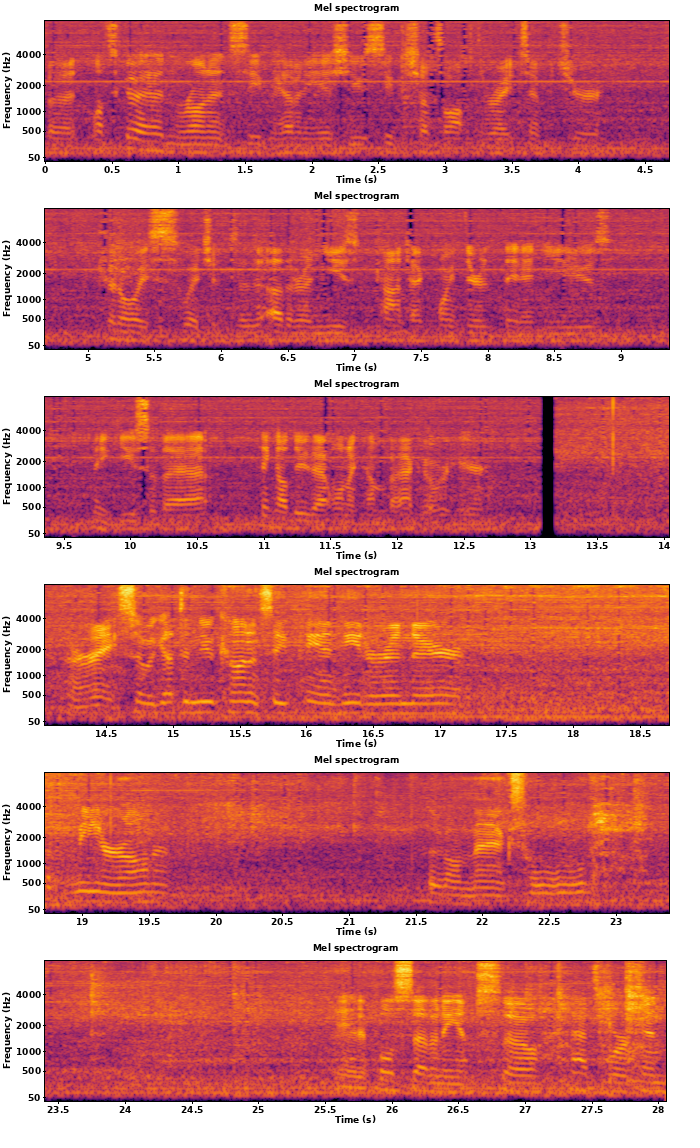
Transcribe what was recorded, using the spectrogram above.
but let's go ahead and run it and see if we have any issues. See if it shuts off at the right temperature. Could always switch it to the other unused contact point there that they didn't use. Make use of that. I think I'll do that when I come back over here. All right, so we got the new condensate pan heater in there. Put a meter on it. Put it on max hold. And it pulls 7 amps, so that's working.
